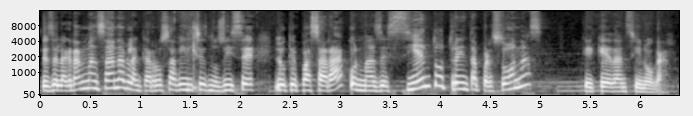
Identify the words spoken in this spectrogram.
Desde la Gran Manzana, Blanca Rosa Vilches nos dice lo que pasará con más de 130 personas que quedan sin hogar.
